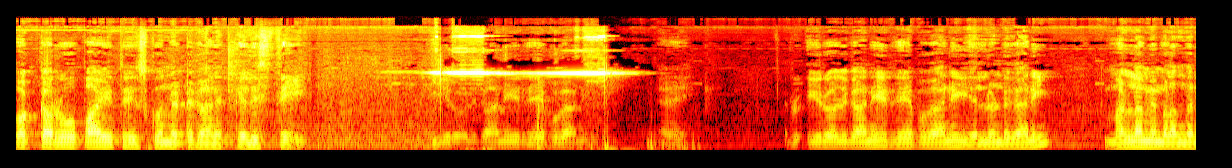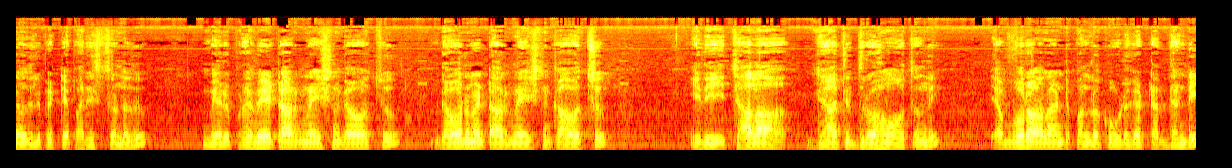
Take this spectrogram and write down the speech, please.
ఒక్క రూపాయి తీసుకున్నట్టుగానే తెలిస్తే ఈ రోజు కానీ రేపు కానీ ఈరోజు కానీ రేపు కానీ ఎల్లుండి కానీ మళ్ళా మిమ్మల్ని అందరినీ వదిలిపెట్టే పరిస్థితి ఉండదు. మీరు ప్రైవేట్ ఆర్గనైజేషన్ కావచ్చు గవర్నమెంట్ ఆర్గనైజేషన్ కావచ్చు ఇది చాలా జాతి ద్రోహం అవుతుంది. ఎవ్వరూ అలాంటి పనులకు ఉడిగట్టద్దండి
